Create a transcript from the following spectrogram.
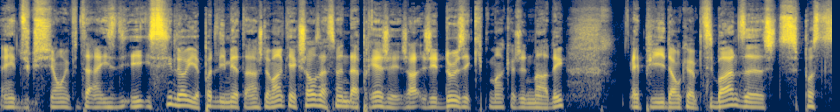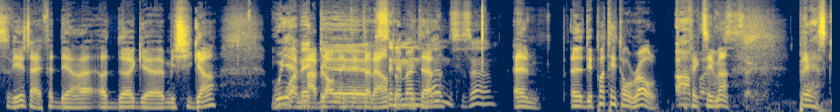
induction. évidemment. Ici, là, il n'y a pas de limite. hein. Je demande quelque chose la semaine d'après. J'ai deux équipements que j'ai demandé. Et puis, donc, un petit buns. euh, je ne sais pas si tu te souviens, j'avais fait des hot dogs Michigan. Oui, Moi, avec ma blonde est euh, au gluten. bun, c'est ça? hein? Euh, euh, des potato rolls, Ah, effectivement. Presque.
